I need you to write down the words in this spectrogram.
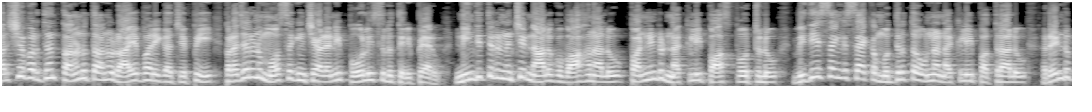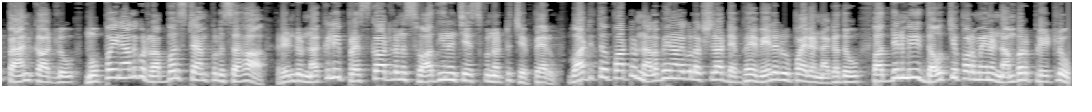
హర్షవర్ధన్ తనను తాను రాయబారిగా చెప్పి ప్రజలను మోసగించాడని పోలీసులు తెలిపారు. నిందితుడి నుంచి నాలుగు వాహనాలు పన్నెండు నకిలీ పాస్పోర్టులు విదేశాంగ శాఖ ముద్రతో ఉన్న నకిలీ పత్రాలు రెండు పాన్ కార్డులు ముప్పై నాలుగు రబ్బర్ స్టాంపులు సహా రెండు నకిలీ ప్రెస్ కార్డులను స్వాధీనం చేసుకున్నట్టు చెప్పారు. వాటితో పాటు నలభై నాలుగు లక్షల డెబ్బై వేల రూపాయల నగదు పద్దెనిమిది దౌత్యపరమైన నంబర్ ప్లేట్లు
